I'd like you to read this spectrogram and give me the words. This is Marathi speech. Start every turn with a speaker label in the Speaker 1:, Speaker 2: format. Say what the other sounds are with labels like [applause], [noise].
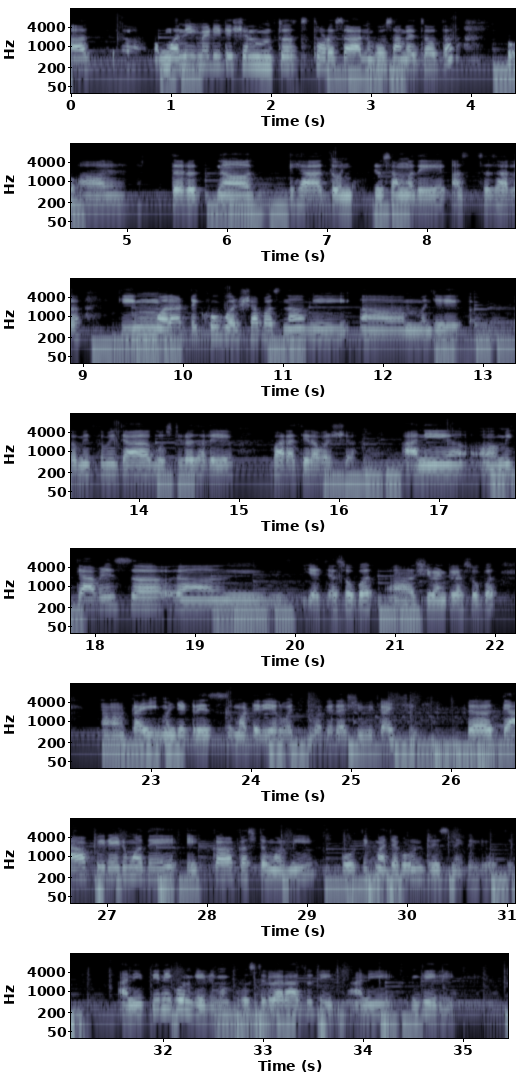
Speaker 1: आज मनी मेडिटेशनचाच थोडासा अनुभव सांगायचा होता.
Speaker 2: हो.
Speaker 1: तर ह्या दोन दिवसांमध्ये असं झालं की मला वाटते खूप वर्षापासून मी म्हणजे कमीत कमी त्या गोष्टीला झाले बारा तेरा वर्ष. आणि मी त्यावेळेस याच्यासोबत अं, शिवण क्लाससोबत अं, काही म्हणजे ड्रेस मटेरियल वगैरे अशी विकायची. तर त्या पिरियडमध्ये एका कस्टमरनी बहुतेक माझ्याकडून ड्रेस नेलेले होते. आणि ती निघून गेली मग हॉस्टेलला राहत होती आणि गेली.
